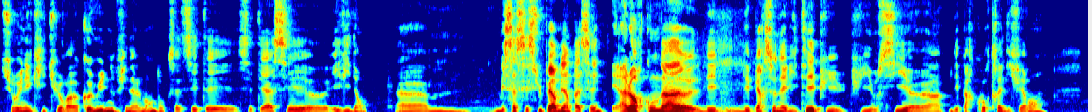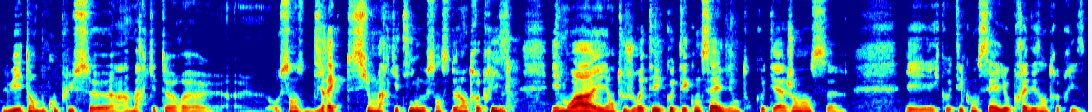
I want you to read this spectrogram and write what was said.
sur une écriture euh, commune finalement, donc c'était c'était assez euh, évident. Euh, mais ça s'est super bien passé. Alors qu'on a des, des, personnalités, puis puis aussi des parcours très différents. Lui étant beaucoup plus un marketeur au sens direction marketing, au sens de l'entreprise, et moi ayant toujours été côté conseil, côté agence euh, et, côté conseil auprès des entreprises.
